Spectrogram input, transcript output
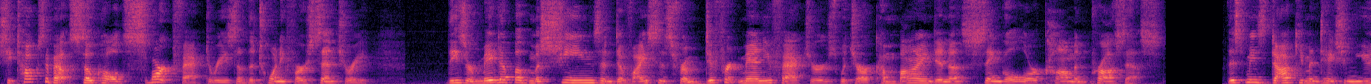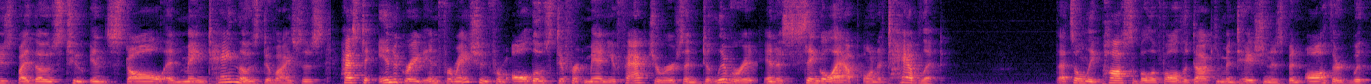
She talks about so called smart factories of the 21st century these are made up of machines and devices from different manufacturers which are combined in a single or common process. This means documentation used by those to install and maintain those devices has to integrate information from all those different manufacturers and deliver it in a single app on a tablet. That's only possible if all the documentation has been authored with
